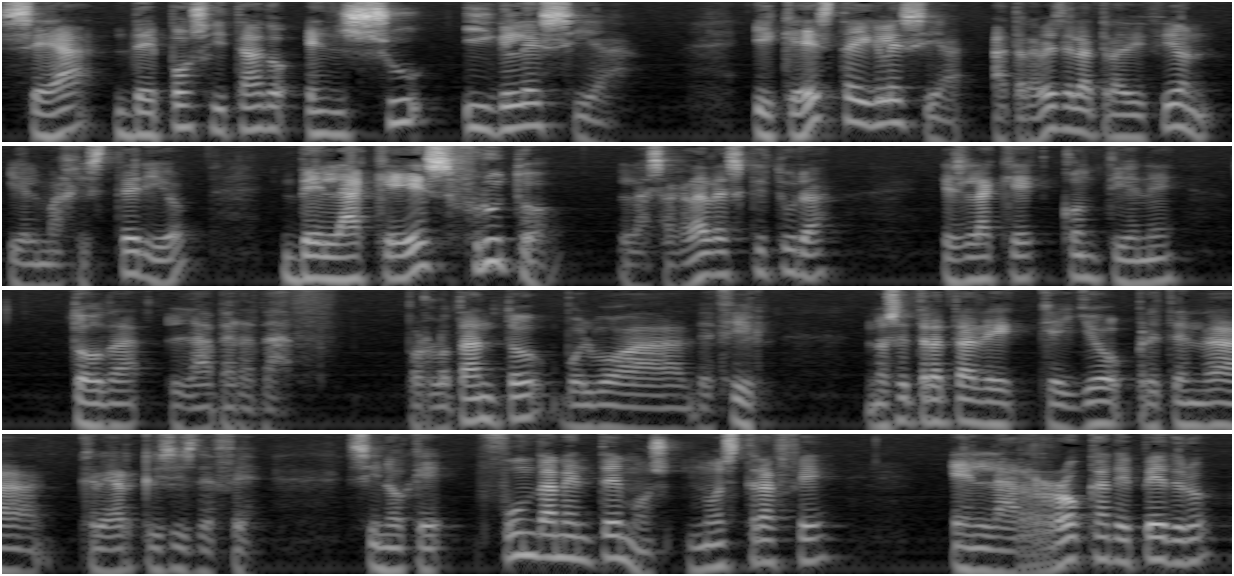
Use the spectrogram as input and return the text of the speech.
se ha depositado en su iglesia y que esta iglesia, a través de la tradición y el magisterio, de la que es fruto la Sagrada Escritura, es la que contiene toda la verdad. Por lo tanto, vuelvo a decir, no se trata de que yo pretenda crear crisis de fe, sino que fundamentemos nuestra fe en la roca de Pedro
